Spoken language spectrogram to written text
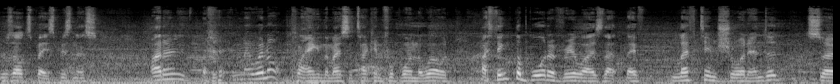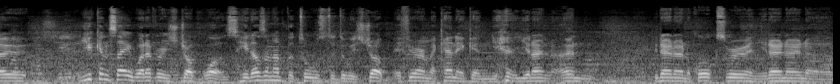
results based business. I don't. we're not playing the most attacking football in the world. I think the board have realised that they've left him short ended. So you can say whatever his job was. He doesn't have the tools to do his job. If you're a mechanic and you, you don't own you don't own a corkscrew and you don't own a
